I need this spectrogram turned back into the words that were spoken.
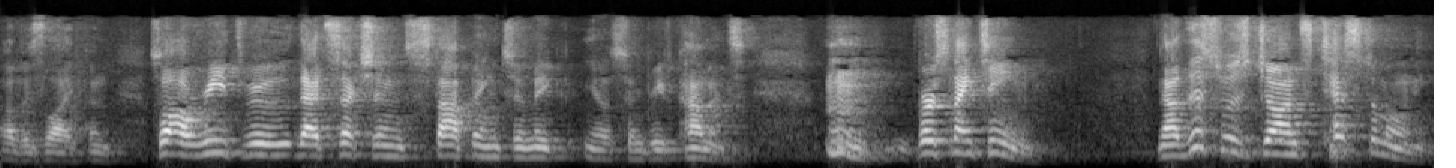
of his life. And so I'll read through that section, stopping to make you know, some brief comments. Verse 19. Now, this was John's testimony.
